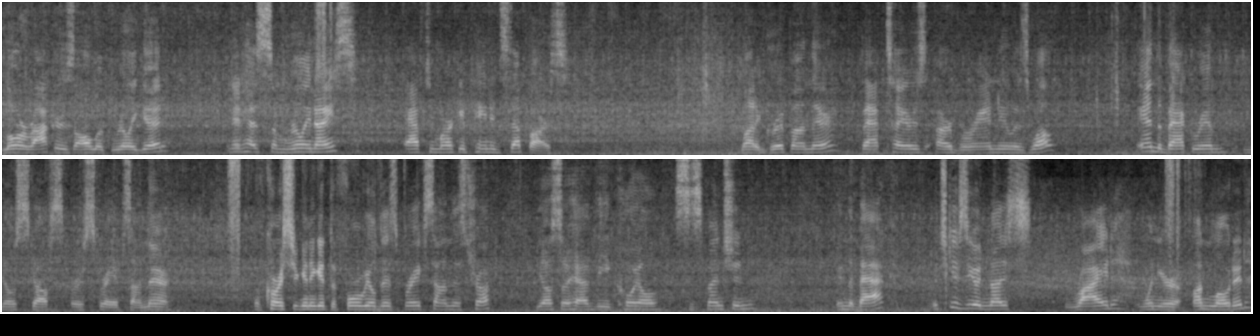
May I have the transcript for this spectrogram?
Lower rockers all look really good. And it has some really nice aftermarket painted step bars. A lot of grip on there. Back tires are brand new as well. And the back rim, no scuffs or scrapes on there. Of course, you're gonna get the four-wheel disc brakes on this truck. You also have the coil suspension in the back which gives you a nice ride when you're unloaded.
